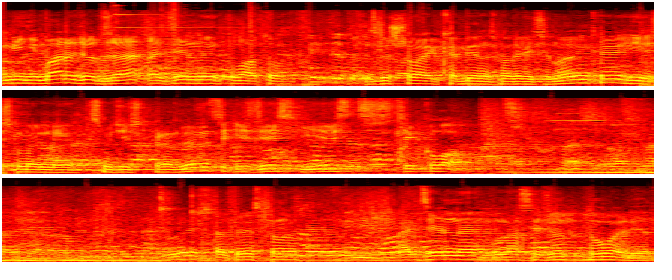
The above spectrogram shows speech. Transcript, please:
мини-бар идет за отдельную плату. Душевая кабина, смотрите, новенькая. Есть мыльные косметические принадлежности. И здесь есть стекло. Ну и, соответственно, отдельно у нас идет туалет.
